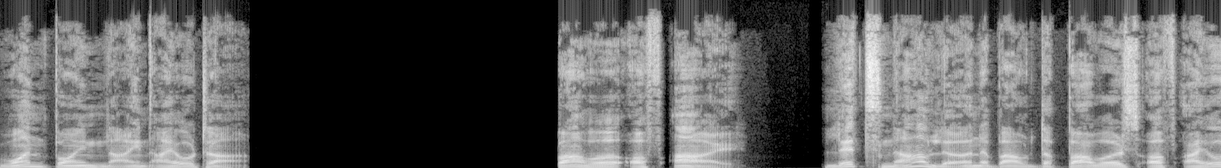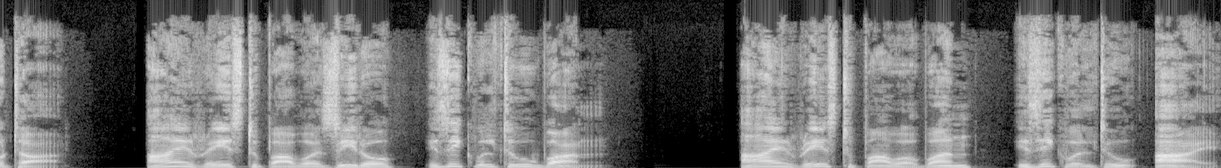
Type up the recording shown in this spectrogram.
1.9 iota. Power of i. Let's now learn about the powers of iota i raised to power 0 is equal to 1. i raised to power 1 is equal to i.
